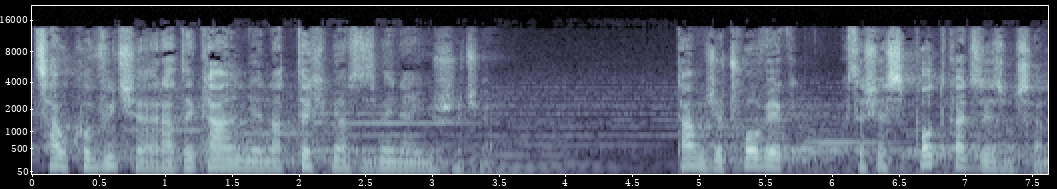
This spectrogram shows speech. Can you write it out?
całkowicie, radykalnie, natychmiast zmienia ich życie. Tam, gdzie człowiek chce się spotkać z Jezusem,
